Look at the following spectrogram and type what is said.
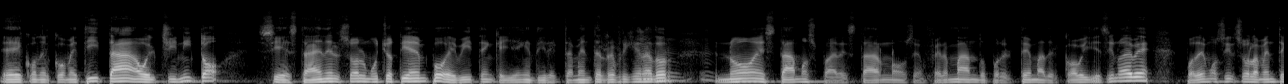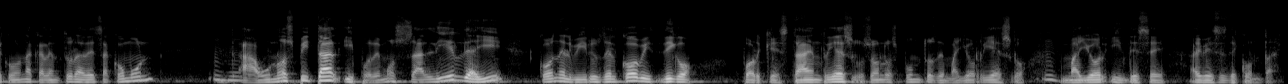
eh, con el cometita o el chinito si está en el sol mucho tiempo, eviten que lleguen directamente al refrigerador. No estamos para estarnos enfermando por el tema del COVID-19. Podemos ir solamente con una calentura de esa común a un hospital y podemos salir de allí con el virus del COVID. Digo, porque está en riesgo, son los puntos de mayor riesgo, mayor índice, hay veces, de contagio.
